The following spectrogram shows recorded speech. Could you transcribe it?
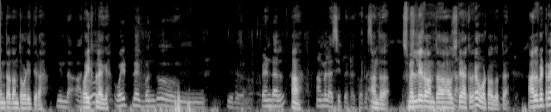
ಇಂಥದ್ದಂತ ಹೊಡಿತೀರಾ? ಇಲ್ಲ ವೈಟ್ ಪ್ಲೇಗೆ ವೈಟ್ ಪ್ಲೇಗ್ ಬಂದು ಇದು ಪೆಂಡಲ್ ಹಾಂ. ಆಮೇಲೆ ಹಸಿಪೇಟ್ ಹಾಕೊಡ್ರೆ ಅಂತ ಸ್ಮೆಲ್ ಇರೋವಂಥ ಔಷಧಿ ಹಾಕಿದ್ರೆ ಓಟೋಗುತ್ತೆ ಅದು ಬಿಟ್ಟರೆ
